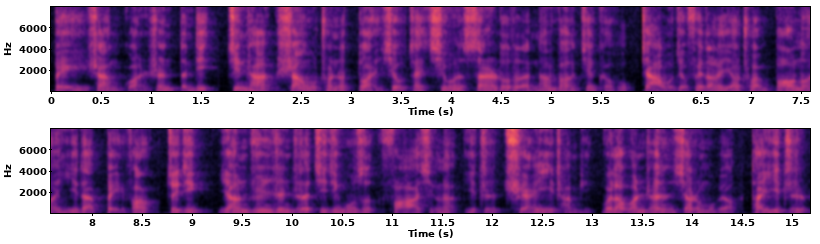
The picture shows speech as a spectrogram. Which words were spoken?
北上广深等地，经常上午穿着短袖在气温三十多度的南方见客户，下午就飞到了要穿保暖衣的北方。最近，杨军任职的基金公司发行了一支权益产品，为了完成销售目标，他一直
